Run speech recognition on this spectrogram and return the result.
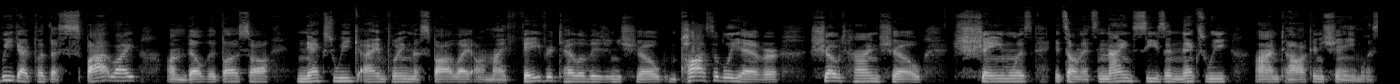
week I put the spotlight on Velvet Buzzsaw. Next week I am putting the spotlight on my favorite television show, possibly ever, Showtime show, Shameless. It's on its ninth season. Next week I'm talking Shameless.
